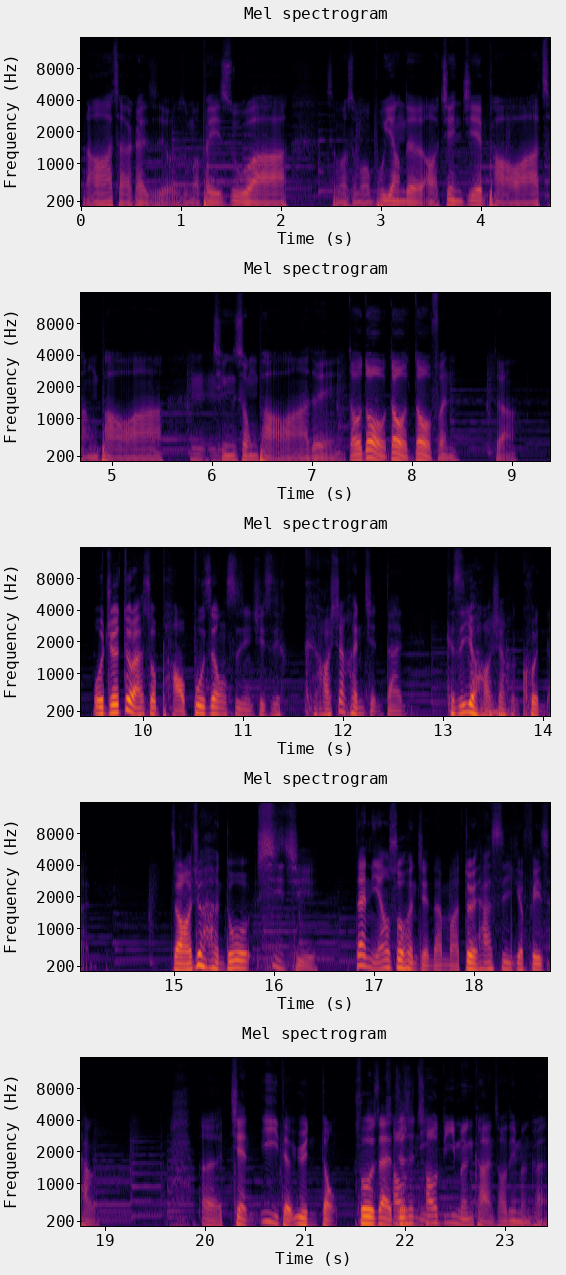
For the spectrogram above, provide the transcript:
然后他才会开始有什么配速啊，什么什么不一样的哦，间接跑啊，长跑啊，轻松、嗯嗯、跑啊，对，都都有都有都有分，对啊。我觉得对我来说，跑步这种事情其实好像很简单，可是又好像很困难，知道吗？就很多细节。但你要说很简单吗？对，它是一个非常呃简易的运动。说实在，就是你超低门槛，超低门槛。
